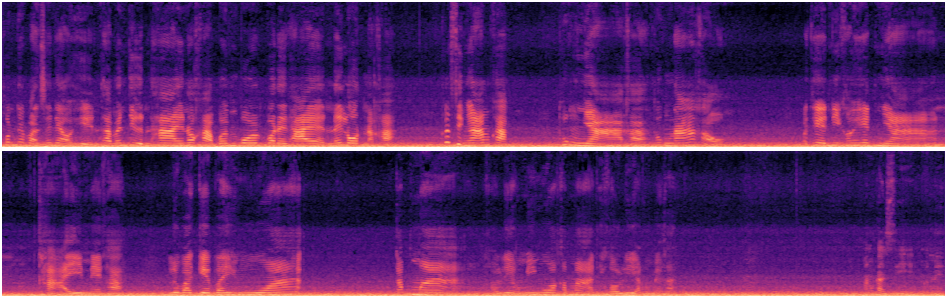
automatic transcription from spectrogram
คนในบ้านชาแนลเห็นถ้ามันยืนทายเนาะค่ะบนบนบนไทายในรถนะคะก็สิงามค่ะ ทุ่งหญ้าค่ะ ทุ่งนาเขา ประเทศนี้เขาเฮ็ดหญ้าขายไหมค่ะ หรือว่าเก็บไว้งัวกับมาเขาเลี้ยงมีงัวกับมาที่เขาเลี้ยงไหมค่ะอืมมันกะสีอันนี้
